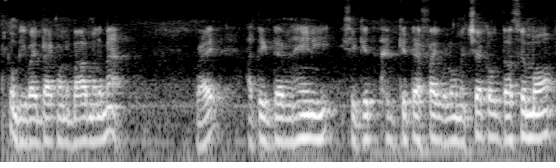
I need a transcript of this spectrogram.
He's going to be right back on the bottom of the map, right? I think Devin Haney should get get that fight with Lomachenko, dust him off,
